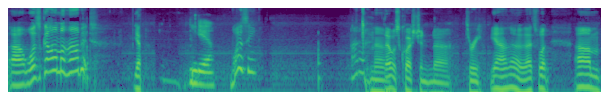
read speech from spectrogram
uh, was Gollum a hobbit? Yep, Yeah. Was he? I don't know. that was question uh, three. Yeah, I know. That's what. Um,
